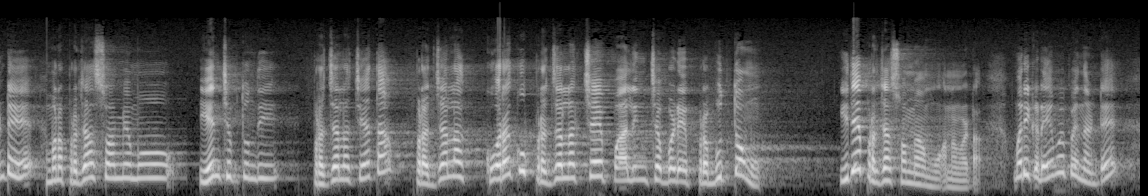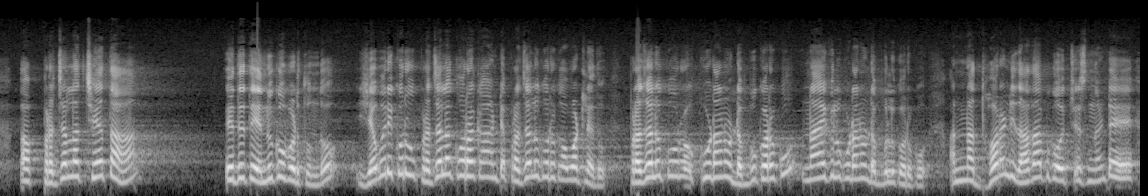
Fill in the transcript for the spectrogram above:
అంటే మన ప్రజాస్వామ్యము ఏం చెప్తుంది ప్రజల చేత ప్రజల కొరకు ప్రజలచే పాలించబడే ప్రభుత్వము. ఇదే ప్రజాస్వామ్యము అన్నమాట. మరి ఇక్కడ ఏమైపోయిందంటే ప్రజల చేత ఏదైతే ఎన్నుకోబడుతుందో ఎవరి కొరకు ప్రజల కొరక అంటే ప్రజల కొరకు అవ్వట్లేదు. ప్రజల కొర కూడాను డబ్బు కొరకు నాయకులు కూడాను డబ్బుల కొరకు అన్న ధోరణి దాదాపుగా వచ్చేసిందంటే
